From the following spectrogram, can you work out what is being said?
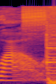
Wow.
